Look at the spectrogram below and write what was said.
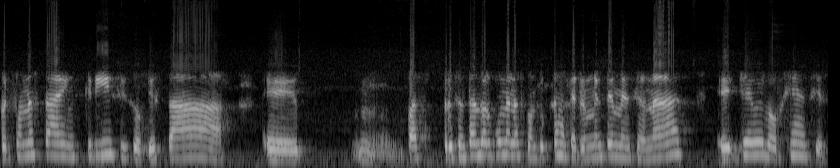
persona está en crisis o que está eh, Mm, presentando algunas de las conductas anteriormente mencionadas, eh, lleve las urgencias.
